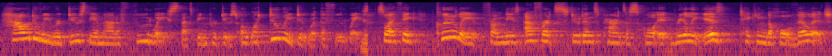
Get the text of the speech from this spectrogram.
how do we reduce the amount of food waste that's being produced, or what do we do with the food waste? So I think clearly from these efforts, students, parents of school, it really is taking the whole village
